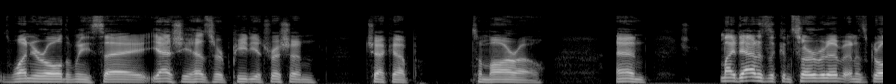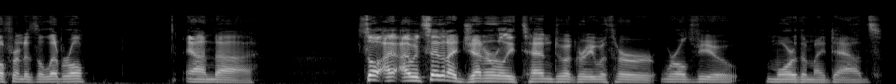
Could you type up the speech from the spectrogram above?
is 1 year old and we say, "Yeah, she has her pediatrician checkup tomorrow." And my dad is a conservative and his girlfriend is a liberal. And uh so I, I would say that I generally tend to agree with her worldview more than my dad's.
